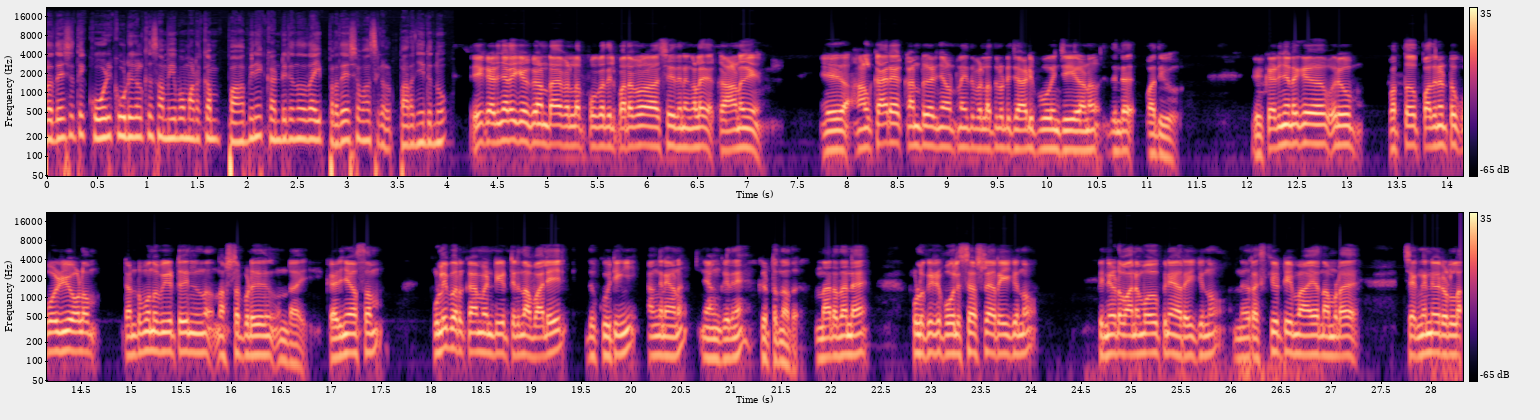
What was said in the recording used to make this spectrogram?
പ്രദേശത്തെ കോഴിക്കോടുകൾക്ക് സമീപമടക്കം പാമ്പിനെ കണ്ടിരുന്നതായി പ്രദേശവാസികൾ പറഞ്ഞിരുന്നു. ഈ കഴിഞ്ഞിടയ്ക്കൊക്കെ ഉണ്ടായ വെള്ളപ്പൊക്കത്തിൽ പല പ്രാവശ്യം ഇതിനങ്ങളെ കാണുകയും ആൾക്കാരെ കണ്ടു കഴിഞ്ഞ ഉടനെ ഇത് വെള്ളത്തിലോട്ട് ചാടിപ്പോവുകയും ചെയ്യുകയാണ് ഇതിന്റെ പതിവ്. കഴിഞ്ഞിടയ്ക്ക് ഒരു പത്ത് പതിനെട്ട് കോഴിയോളം രണ്ട് മൂന്ന് വീട്ടിൽ നിന്ന് നഷ്ടപ്പെടുകയും ഉണ്ടായി. കഴിഞ്ഞ ദിവസം പുളി പെറുക്കാൻ വേണ്ടി ഇട്ടിരുന്ന വലയിൽ ഇത് കുരുങ്ങി അങ്ങനെയാണ് ഞങ്ങൾക്കിതിനെ കിട്ടുന്നത്. അന്നേരം തന്നെ പുളിക്കിഴി പോലീസ് സ്റ്റേഷനിൽ അറിയിക്കുന്നു. പിന്നീട് വനംവകുപ്പിനെ അറിയിക്കുന്നു. ഇന്ന് റെസ്ക്യൂ ടീമായ നമ്മുടെ ചെങ്ങന്നൂരുള്ള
